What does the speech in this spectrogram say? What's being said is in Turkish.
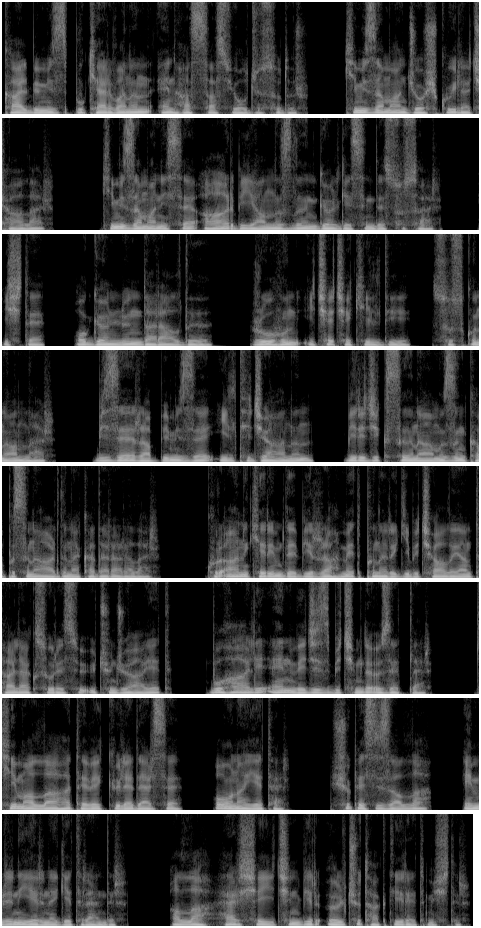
Kalbimiz bu kervanın en hassas yolcusudur. Kimi zaman coşkuyla çağlar, kimi zaman ise ağır bir yalnızlığın gölgesinde susar. İşte o gönlün daraldığı, ruhun içe çekildiği, suskun anlar, bize Rabbimize ilticanın, biricik sığınağımızın kapısını ardına kadar aralar. Kur'an-ı Kerim'de bir rahmet pınarı gibi çağlayan Talak suresi 3. ayet, bu hali en veciz biçimde özetler. Kim Allah'a tevekkül ederse, o ona yeter. Şüphesiz Allah, emrini yerine getirendir. Allah her şey için bir ölçü takdir etmiştir.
